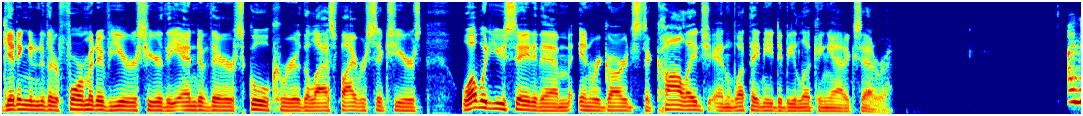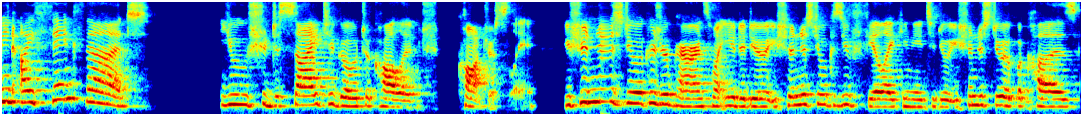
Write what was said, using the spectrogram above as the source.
getting into their formative years here, the end of their school career, the last five or six years, what would you say to them in regards to college and what they need to be looking at, et cetera? I mean, I think that you should decide to go to college consciously. You shouldn't just do it because your parents want you to do it. You shouldn't just do it because you feel like you need to do it. You shouldn't just do it because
